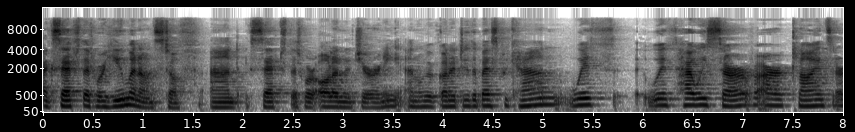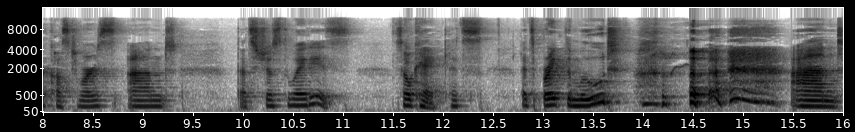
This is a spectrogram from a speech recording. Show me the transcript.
accept that we're human on stuff and accept that we're all on a journey and we're going to do the best we can with with how we serve our clients and our customers and that's just the way it is. So okay let's let's break the mood. And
